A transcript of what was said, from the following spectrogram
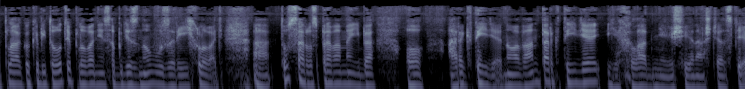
tepla, ako keby to oteplovanie sa bude znovu zrýchlovať. A to sa rozprávame iba o Arktíde. No a v Antarktíde je chladnejšie našťastie,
